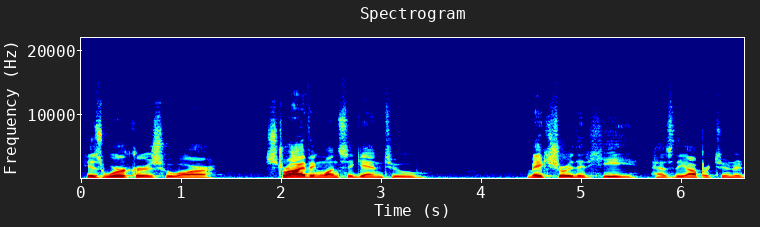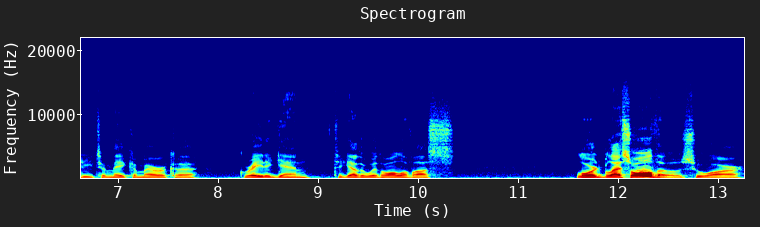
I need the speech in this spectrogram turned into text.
his workers who are striving once again to make sure that he has the opportunity to make America great again together with all of us. Lord, bless all those who are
